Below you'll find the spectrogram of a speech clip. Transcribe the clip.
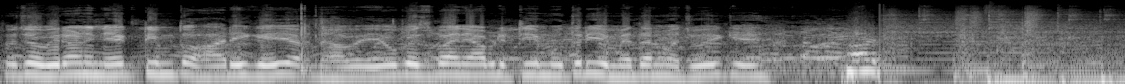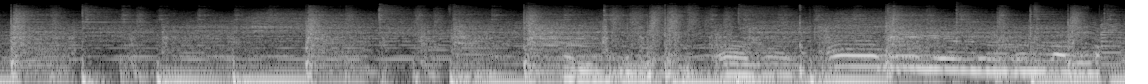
તો જો વિરાણીની એક ટીમ તો હારી ગઈ અને હવે યોગેશભાઈની આપણી ટીમ ઉતરીએ મેદાનમાં જોઈ કે તો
